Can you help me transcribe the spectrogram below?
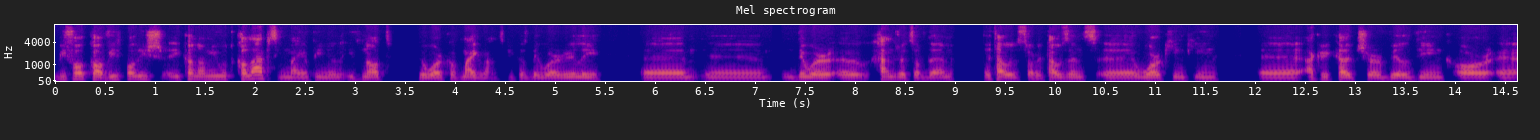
before COVID, Polish economy would collapse, in my opinion, if not the work of migrants, because they were really, um, uh, there were uh, hundreds of them, thousands, sorry, thousands working in uh, agriculture, building, or uh,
